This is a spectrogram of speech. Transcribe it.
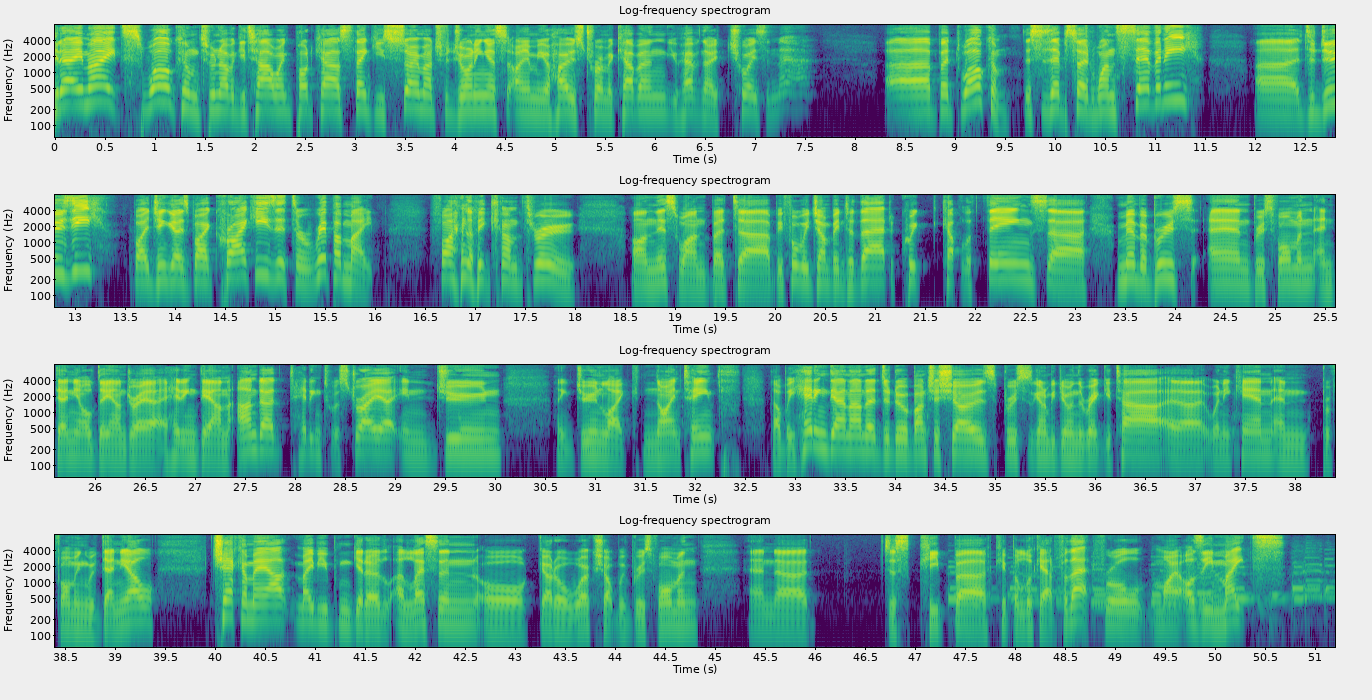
G'day, mates. Welcome to another Guitar Wank podcast. Thank you so much for joining us. I am your host, Troy McCubbin. You have no choice in that. Uh, but welcome. This is episode 170. Uh, it's a doozy by Jingos by Crikeys. It's a ripper, mate. Finally come through on this one. But uh, before we jump into that, quick couple of things. Uh, remember, Bruce and Bruce Forman and Danielle D'Andrea are heading down under, heading to Australia in June. I think June like 19th. They'll be heading down under to do a bunch of shows. Bruce is going to be doing the red guitar uh, when he can and performing with Danielle. Check them out. Maybe you can get a, a lesson or go to a workshop with Bruce Forman and uh, just keep uh, keep a lookout for that for all my Aussie mates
